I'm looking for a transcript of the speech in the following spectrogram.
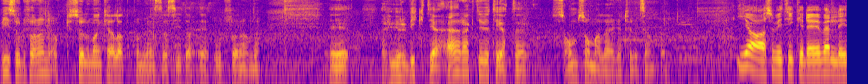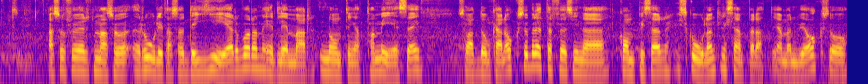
vice ordförande och Sulman Kallat på min vänstra sida är ordförande. Eh, hur viktiga är aktiviteter som sommarläger till exempel? Ja, alltså vi tycker det är väldigt, alltså förutom alltså roligt, alltså det ger våra medlemmar någonting att ta med sig. Så att de kan också berätta för sina kompisar i skolan till exempel att ja, men vi har också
